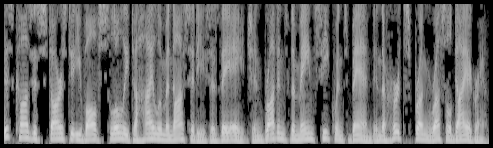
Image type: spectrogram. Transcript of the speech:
This causes stars to evolve slowly to high luminosities as they age and broadens the main sequence band in the Hertzsprung-Russell diagram.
